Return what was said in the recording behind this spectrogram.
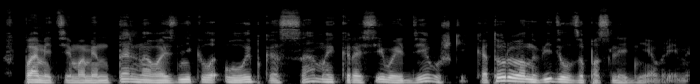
В памяти моментально возникла улыбка самой красивой девушки, которую он видел за последнее время.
